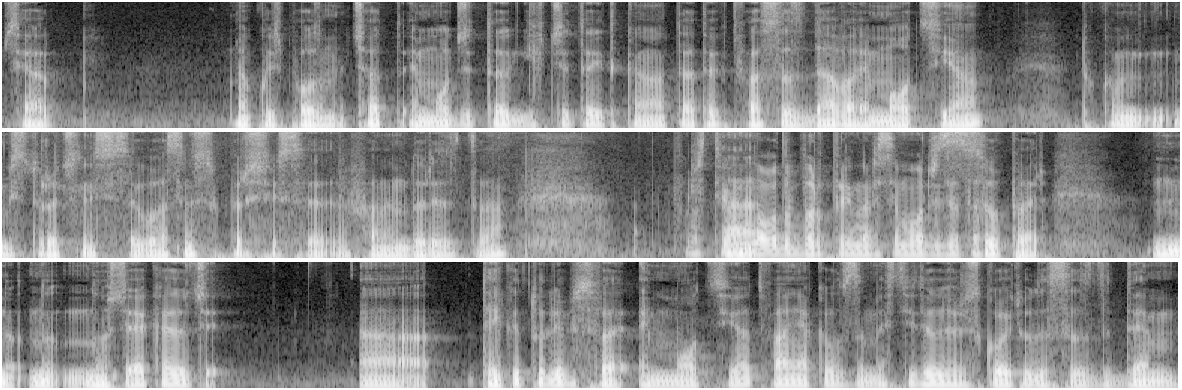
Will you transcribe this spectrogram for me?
Сега, ако използваме чат, емоджита, гифчета и така нататък, това създава емоция. Тук ми струва, че не си съгласен, супер ще се хванем дори за това. Просто има много добър пример с емоджитата. Супер. Но, но, но ще я кажа, че а, тъй като липсва емоция, това е някакъв заместител, чрез който да създадем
